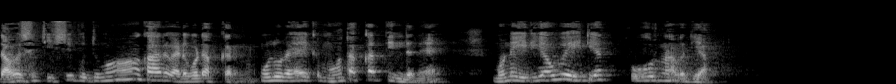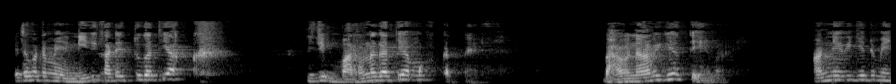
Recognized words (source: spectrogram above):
දවස් 30 පුදුමාකාර වැඩ ගොඩක් කරනවා. මුළු රැය එක මොහොතක්වත් ඉඳ නැහැ. මොන ඉරියව්වේ හිටියත් පූර්ණ අවදියක්. එතකොට මේ නිදි කඩਿੱතු ගතියක්, නිදි මරණ ගතියක් මොකක්වත් නැහැ. භාවනාවේ කියත් එහෙමයි. අන්නේ විදිහට මේ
